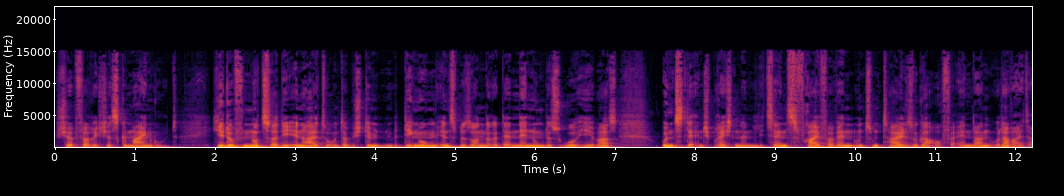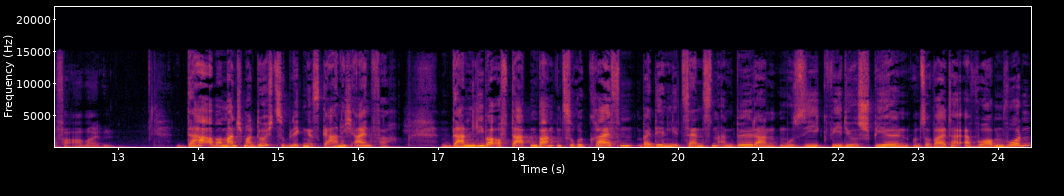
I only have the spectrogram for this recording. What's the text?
schöpferisches Gemeingut. Hier dürfen Nutzer die Inhalte unter bestimmten Bedingungen, insbesondere der Nennung des Urhebers und der entsprechenden Lizenz frei verwenden und zum Teil sogar auch verändern oder weiterverarbeiten. Da aber manchmal durchzublicken ist gar nicht einfach. Dann lieber auf Datenbanken zurückgreifen, bei denen Lizenzen an Bildern, Musik, Videos, Spielen und so weiter erworben wurden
